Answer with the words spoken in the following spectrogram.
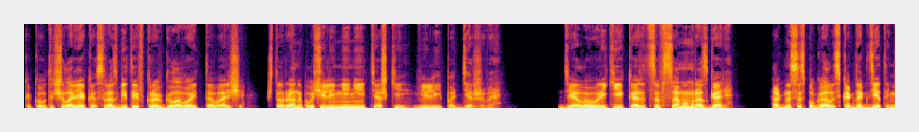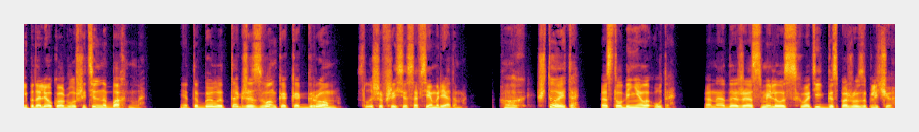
Какого-то человека с разбитой в кровь головой товарищи, что раны получили менее тяжкие, вели, поддерживая. Дело у реки, кажется, в самом разгаре. Агнес испугалась, когда где-то неподалеку оглушительно бахнуло. Это было так же звонко, как гром, слышавшийся совсем рядом. «Ох, что это?» — остолбенела Ута. Она даже осмелилась схватить госпожу за плечо.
